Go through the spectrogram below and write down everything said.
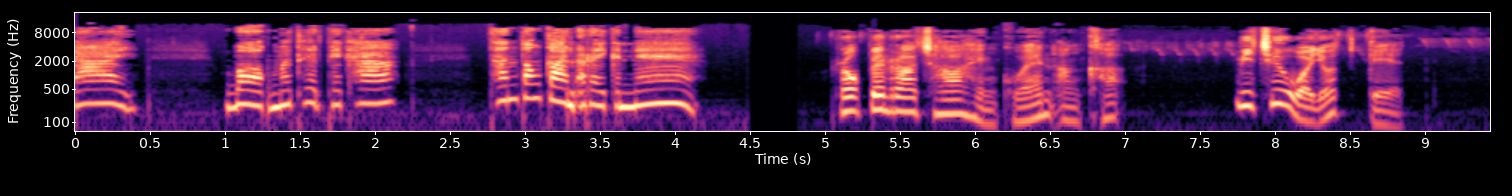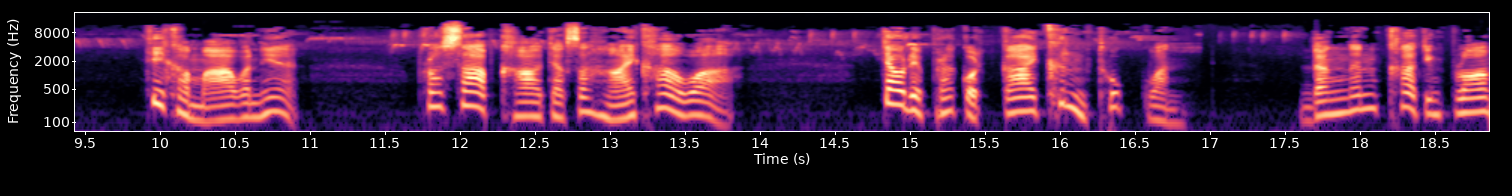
ได้ บอกมาเถิดเพคะ ท่านต้องการอะไรกันแน่ เราเป็นราชาแห่งแคว้นอังคะ มีชื่อว่ายศเกต ที่ข้ามาวันเนี้ยเพราะทราบข่าวจากสหายข้าว่า เจ้าได้ปรากฏกายขึ้นทุกวัน ดังนั้นข้าจึงปลอม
